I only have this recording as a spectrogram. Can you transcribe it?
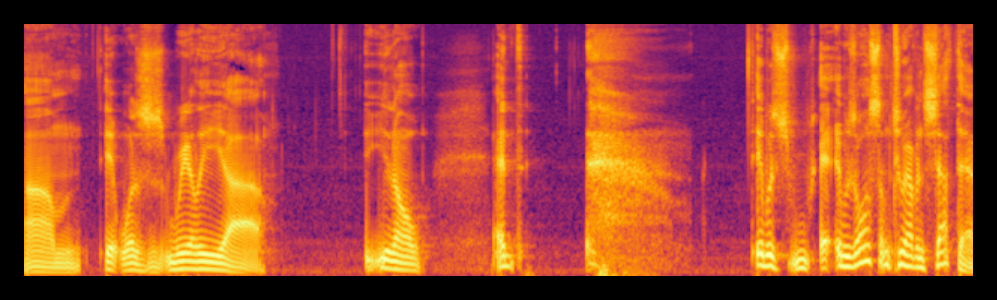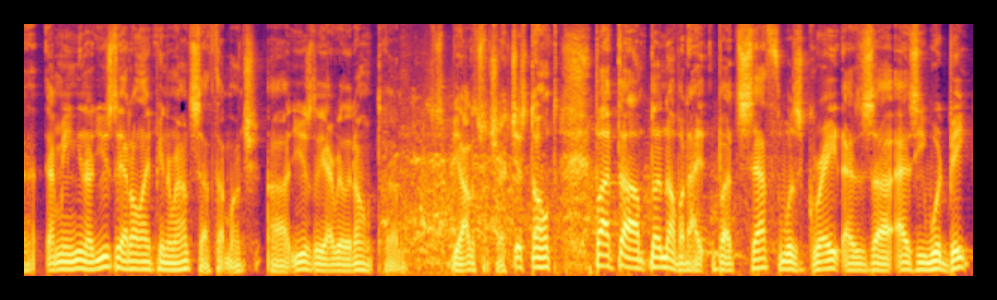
Um, it was really, uh, you know, and it was it was awesome too having Seth there. I mean, you know, usually I don't like being around Seth that much. Uh, usually I really don't. Um, to be honest with you, I just don't. But um, but no, but I but Seth was great as uh, as he would be.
